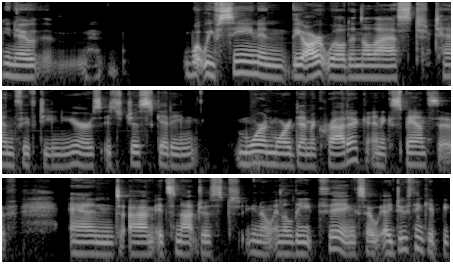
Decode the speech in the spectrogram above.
you know, what we've seen in the art world in the last 10, 15 years. It's just getting more and more democratic and expansive. And um, it's not just, you know, an elite thing. So I do think be-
